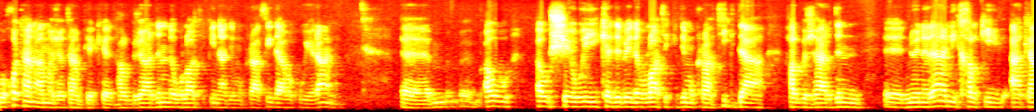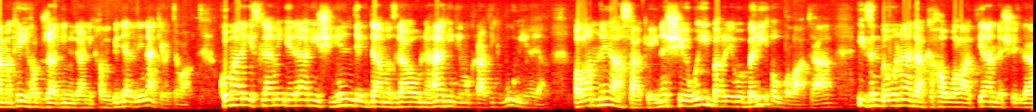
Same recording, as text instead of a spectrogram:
بۆ خۆتان ئاماژەتان پێکرد هەڵبژاردن لە وڵاتێکی نادیموکراسیدا وەکو ئێرانی ئەو ئەو شێوەی کە دەبێت لە وڵاتێکی دموکراتیکدا هەڵبژاردن نوێنەرانی خەڵکی ئاکامەکەی هەڵبژاردی نوێنانی خەڵک بێدیار لێ ناکەوێتەوە کۆماری ئیسلامی ئێرانیش هێندێک دامەزراوە و نەهادی دموکراتیک بوونی هەیە بەڵام نە یاساکەی نە شێوەی بەڕێوەبەری ئەو وڵاتە ئیزن بەوە نادا کە هەوڵاتیان لە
